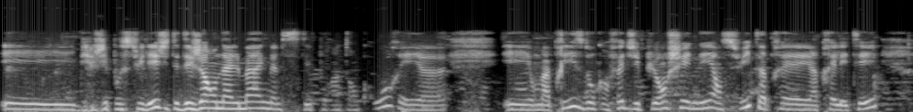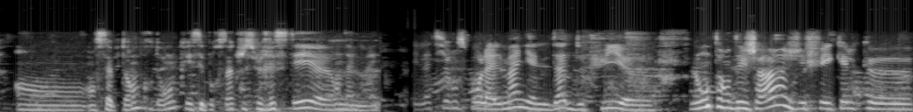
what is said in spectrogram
Et bien j'ai postulé. J'étais déjà en Allemagne, même si c'était pour un temps court, et et on m'a prise. Donc en fait, j'ai pu enchaîner ensuite après après l'été en, septembre donc, et c'est pour ça que je suis restée euh, en Allemagne. L'attirance pour l'Allemagne, elle date depuis euh, longtemps déjà. J'ai fait quelques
